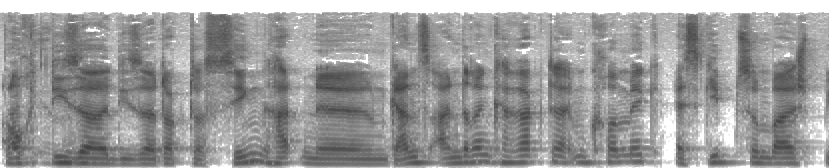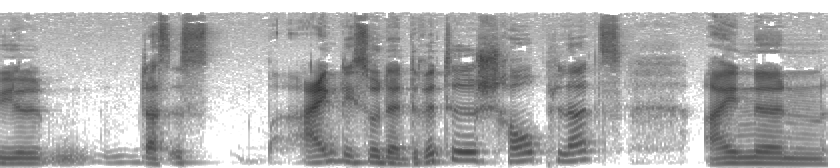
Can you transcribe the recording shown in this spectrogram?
Auch dieser, dieser Dr. Singh hat einen ganz anderen Charakter im Comic. Es gibt zum Beispiel, das ist eigentlich so der dritte Schauplatz, einen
